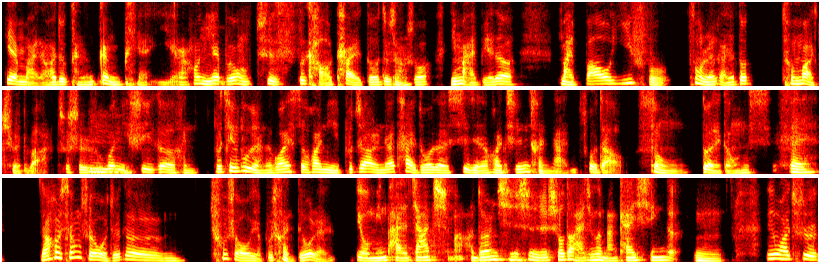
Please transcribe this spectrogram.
店买的话就可能更便宜，然后你也不用去思考太多，就想说你买别的买包、衣服送人，感觉都 too much 对吧？就是如果嗯你是一个很不近不远的关系的话，你不知道人家太多的细节的话，其实你很难做到送对东西。对，然后香水，我觉得出手也不是很丢人。有名牌的加持嘛，很多人其实是收到还是会蛮开心的。嗯，另外就是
